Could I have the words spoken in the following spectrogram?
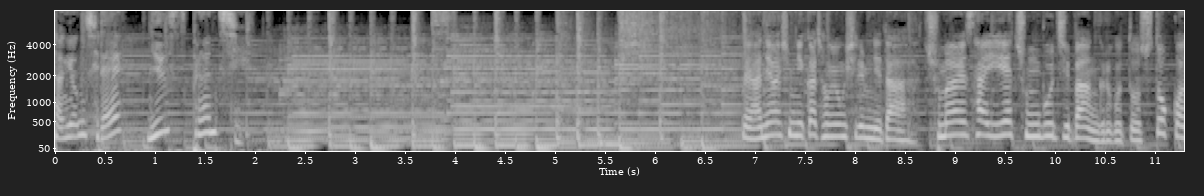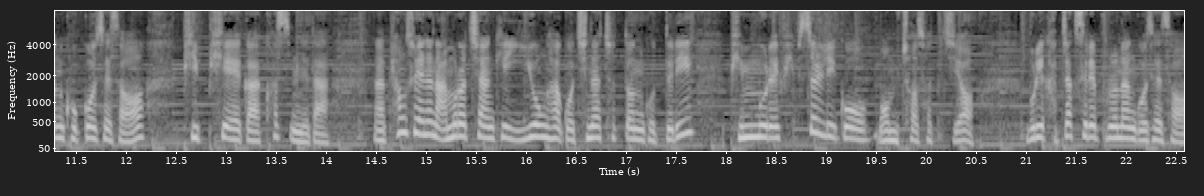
정용실의 뉴스 프런치. 네, 안녕하십니까. 정용실입니다. 주말 사이에 중부지방 그리고 또 수도권 곳곳에서 비 피해가 컸습니다. 아, 평소에는 아무렇지 않게 이용하고 지나쳤던 곳들이 빗물에 휩쓸리고 멈춰섰지요. 물이 갑작스레 불어난 곳에서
